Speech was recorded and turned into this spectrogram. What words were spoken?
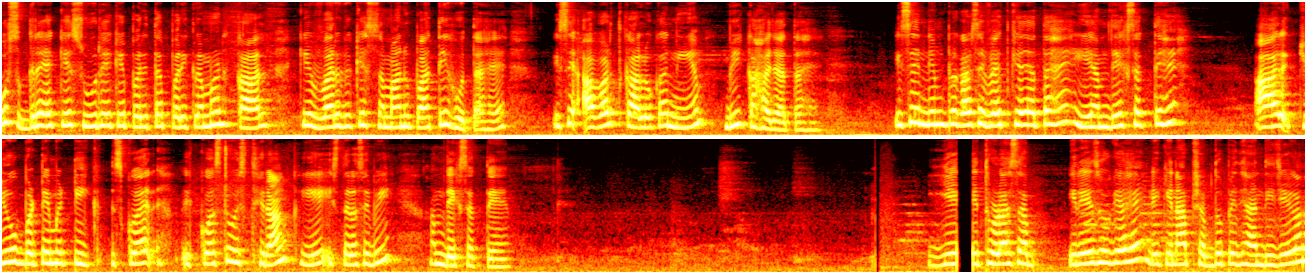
उस ग्रह के सूर्य के परितप परिक्रमण काल के वर्ग के समानुपाती होता है। इसे आवर्त कालों का नियम भी कहा जाता है। इसे निम्न प्रकार से व्यक्त किया जाता है, ये हम देख सकते हैं। आर क्यूब बटे में टी स्क्वायर इक्वल्स टू स्थिरांक, ये इस तरह से भी हम देख सकते हैं। ये थोड़ा सा इरेज हो गया है, लेकिन आप शब्दों पे ध्यान दीजिएगा।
